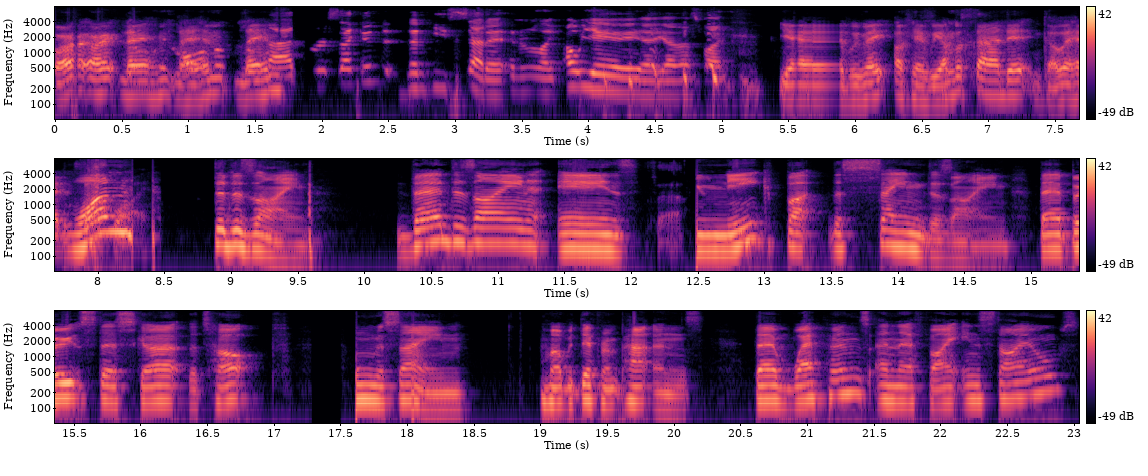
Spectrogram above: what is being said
All right, all right. Let him, let him, of us let him. felt for a second. Then he said it, and we're like, "Oh yeah, yeah, yeah, yeah, that's fine." Yeah, we make. Okay, we understand it. Go ahead and One- The design. Their design is unique, but the same design. Their boots, their skirt, the top, all the same, but with different patterns. Their weapons and their fighting styles,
